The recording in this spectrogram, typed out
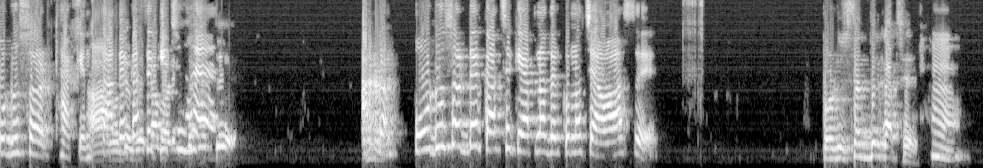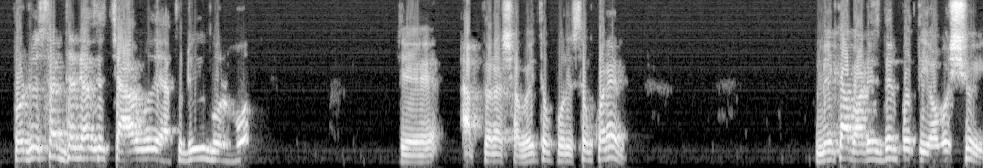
প্রডিউসার থাকেন। তাদের কাছে কিছু হ্যাঁ। প্রডিউসারদের কাছে কি আপনাদের কোনো চাওয়া আছে? প্রডিউসারদের কাছে? হুম। প্রডিউসারদের কাছে চাওয়ার মধ্যে এতটুকুই বলব যে আপনারা সবাই তো পরিশ্রম করেন। মেকআপ আর্টিস্টদের প্রতি অবশ্যই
